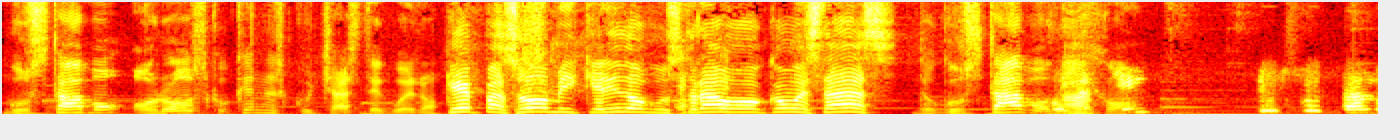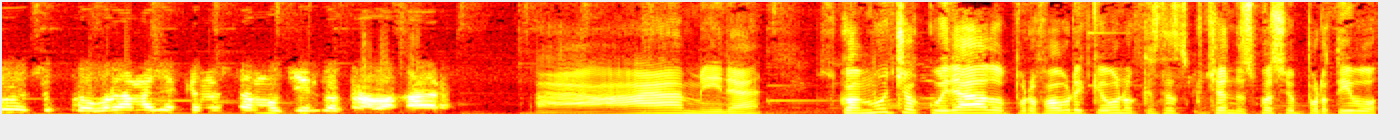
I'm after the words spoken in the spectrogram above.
Gustavo Orozco, ¿qué no escuchaste, güero? ¿Qué pasó, mi querido Gustavo? ¿Cómo estás? Gustavo, Ah, dijo. disfrutando de su programa ya que no estamos yendo a trabajar. Ah, mira. Pues con mucho cuidado, por favor, y qué bueno que está escuchando Espacio Deportivo.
